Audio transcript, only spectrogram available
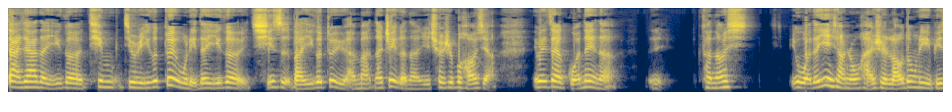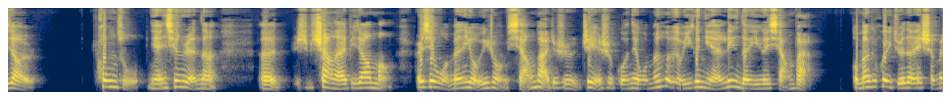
大家的一个 team，就是一个队伍里的一个棋子吧，一个队员吧，那这个呢也确实不好讲，因为在国内呢，呃，可能我的印象中还是劳动力比较。充足，年轻人呢，呃，上来比较猛，而且我们有一种想法，就是这也是国内我们会有一个年龄的一个想法，我们会觉得，哎，什么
